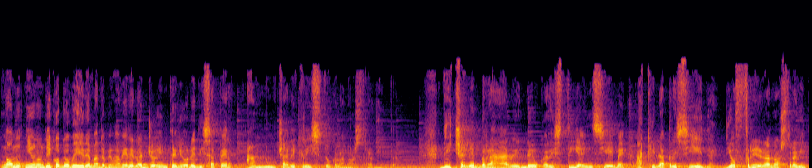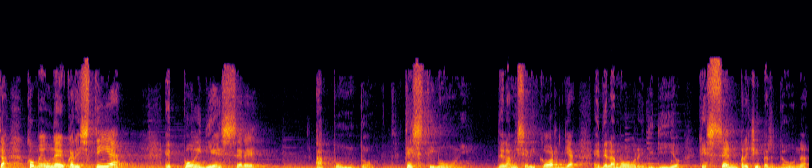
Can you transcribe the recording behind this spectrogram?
non, io non dico dovere, ma dobbiamo avere la gioia interiore di saper annunciare Cristo con la nostra vita, di celebrare l'Eucaristia insieme a chi la presiede, di offrire la nostra vita come un'Eucaristia e poi di essere appunto testimoni della misericordia e dell'amore di Dio che sempre ci perdona,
